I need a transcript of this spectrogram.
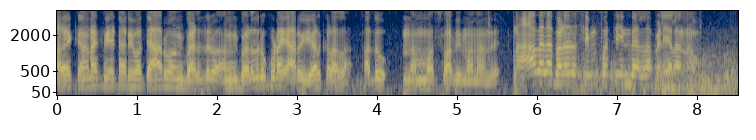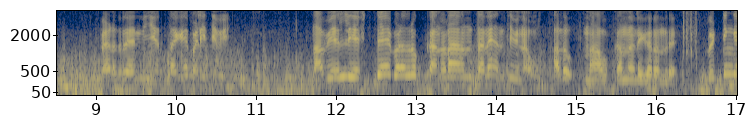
ಆದರೆ ಕನ್ನಡ ಕ್ರಿಯೇಟರ್ ಇವತ್ತು ಯಾರು ಹಂಗೆ ಬೆಳೆದ್ರು ಹಂಗೆ ಬೆಳೆದ್ರು ಕೂಡ ಯಾರು ಹೇಳ್ಕೊಳ್ಳಲ್ಲ ಅದು ನಮ್ಮ ಸ್ವಾಭಿಮಾನ ಅಂದರೆ. ನಾವೆಲ್ಲ ಬೆಳೆದ್ರೆ ಸಿಂಪತಿಯಿಂದ ಎಲ್ಲ ಬೆಳೆಯಲ್ಲ ನಾವು. ಬೆಳೆದ್ರೆ ನಿಯತ್ತಾಗೆ ಬೆಳಿತೀವಿ. ನಾವು ಎಲ್ಲಿ ಎಷ್ಟೇ ಬೆಳೆದ್ರು ಕನ್ನಡ ಅಂತಾನೆ ಅಂತೀವಿ ನಾವು. ಅದು ನಾವು ಕನ್ನಡಿಗರಂದ್ರೆ ಬೆಟ್ಟಿಂಗ್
